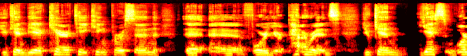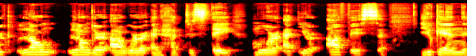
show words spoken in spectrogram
You can be a caretaking person uh, uh, for your parents. You can, yes, work long, longer hour and had to stay more at your office. You can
